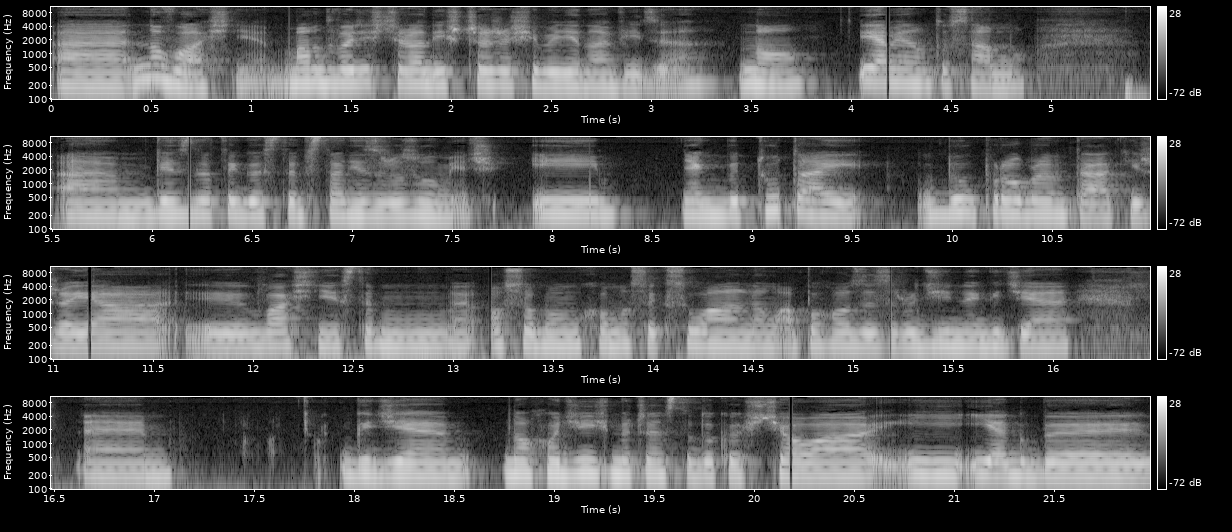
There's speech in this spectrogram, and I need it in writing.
E, no właśnie, mam 20 lat i szczerze siebie nienawidzę. No, ja miałam to samo. Em, więc dlatego jestem w stanie zrozumieć. I jakby tutaj był problem taki, że ja y, właśnie jestem osobą homoseksualną, a pochodzę z rodziny, gdzie, gdzie no, chodziliśmy często do kościoła i, i jakby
